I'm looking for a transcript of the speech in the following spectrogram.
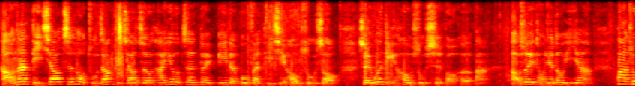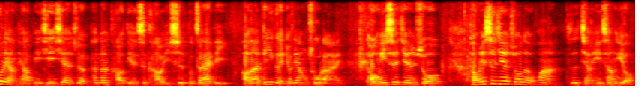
好，那抵消之后，主张抵消之后，他又针对 B 的部分提起后诉讼，所以问你后诉是否合法？好，所以同学都一样。画出两条平行线，所以判断考点是考一事不再理。好，那第一个你就亮出来，同一事件说，同一事件说的话，这是讲义上有，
